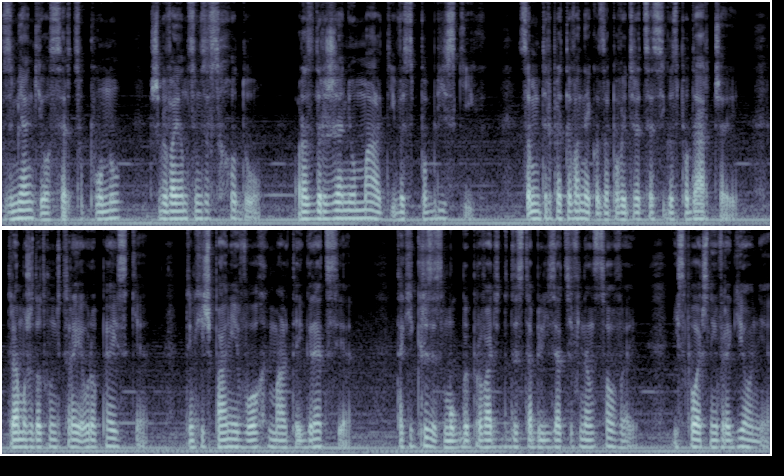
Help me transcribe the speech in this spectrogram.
wzmianki o sercu Punu przybywającym ze wschodu oraz drżeniu Malt i Wysp Pobliskich są interpretowane jako zapowiedź recesji gospodarczej, która może dotknąć kraje europejskie, w tym Hiszpanię, Włochy, Maltę i Grecję. Taki kryzys mógłby prowadzić do destabilizacji finansowej i społecznej w regionie.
